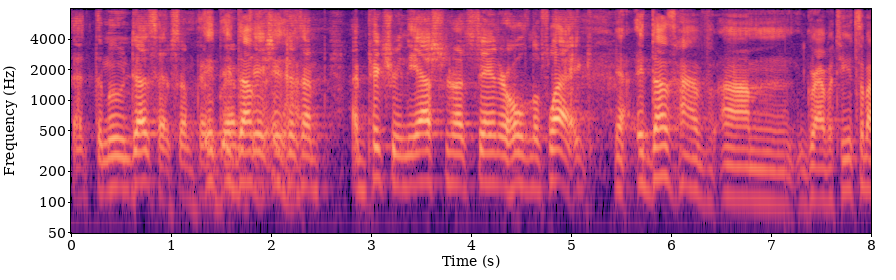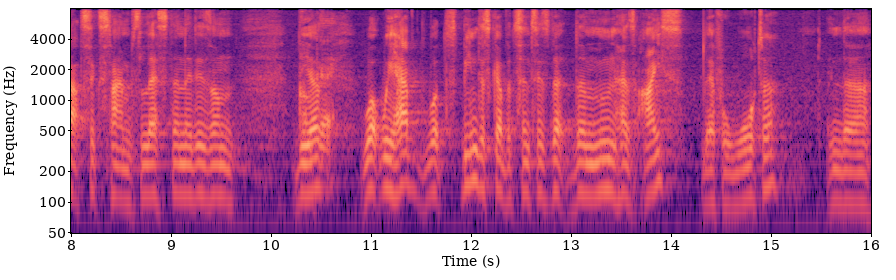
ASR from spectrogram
that the moon does have some kind of It- does- gravitation, because I'm, I'm picturing the astronaut standing there holding the flag. Yeah, it does have um, gravity. It's about six times less than it is on the Okay. Earth. What we have, what's been discovered since is that the moon has ice, therefore water, in the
